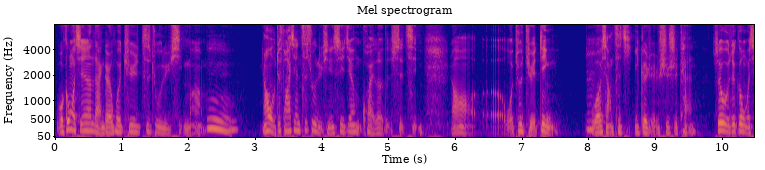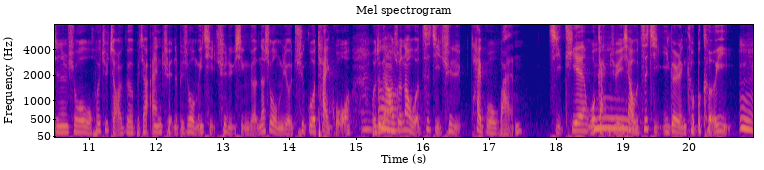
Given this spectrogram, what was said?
我跟我先生两个人会去自助旅行嘛，嗯然后我就发现自助旅行是一件很快乐的事情，然后呃，我就决定我想自己一个人试试看。所以我就跟我先生说，我会去找一个比较安全的，比如说我们一起去旅行的。那时候我们有去过泰国，我就跟他说，那我自己去泰国玩几天，我感觉一下我自己一个人可不可以？嗯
